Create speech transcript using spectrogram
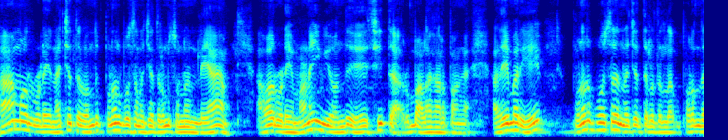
ராமருடைய நட்சத்திரம் வந்து புனர்பூச நட்சத்திரம்னு சொன்னேன் இல்லையா? அவருடைய மனைவி வந்து சீதா ரொம்ப அழகாக இருப்பாங்க. அதே மாதிரி புனர்பூச நட்சத்திரத்தில் பிறந்த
